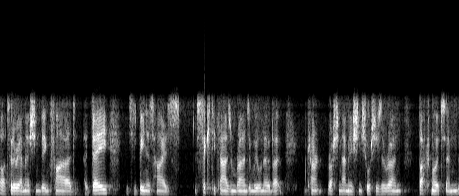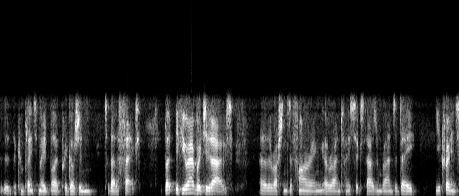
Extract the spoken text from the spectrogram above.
artillery ammunition being fired a day, which has been as high as 60,000 rounds, and we all know about current Russian ammunition shortages around Bakhmut and the complaints made by Prigozhin to that effect. But if you average it out, uh, the Russians are firing around 26,000 rounds a day. Ukrainians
